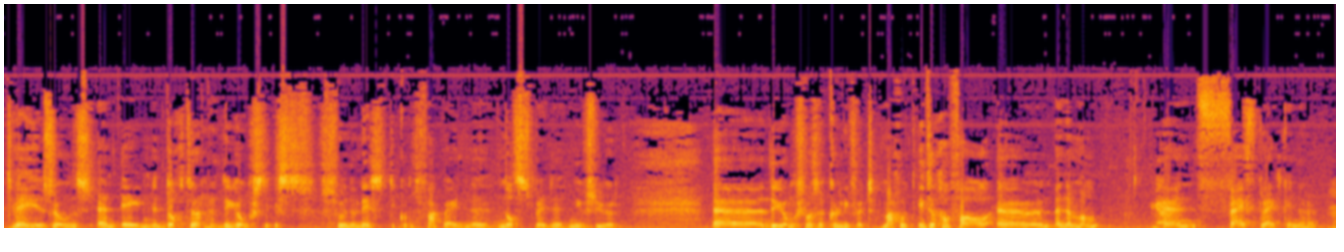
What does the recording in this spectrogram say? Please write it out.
Twee zoons en één dochter. De jongste is journalist. Die komt vaak bij de NOTS, bij de Nieuwsuur. Eh, de jongste was een lieverd. Maar goed, in ieder geval uh, en een man. En vijf kleinkinderen. Mm.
